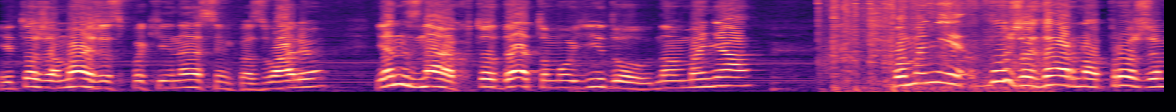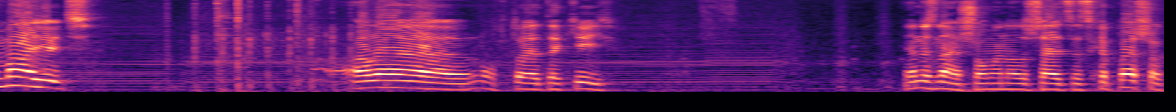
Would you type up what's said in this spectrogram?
І теж майже спокійнесенько звалюю. Я не знаю хто де, тому їду навмання. По мені дуже гарно прожимають. Але, ну, хто я такий. Я не знаю, що у мене лишається з хпшок.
